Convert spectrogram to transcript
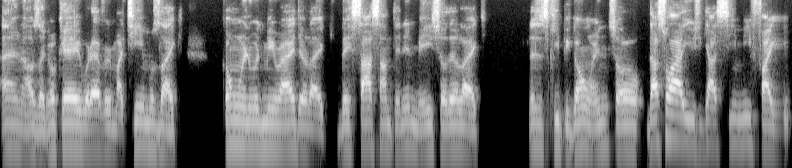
and I was like, okay, whatever. My team was like going with me, right? They're like, they saw something in me. So they're like, let's just keep it going. So that's why you guys see me fight.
